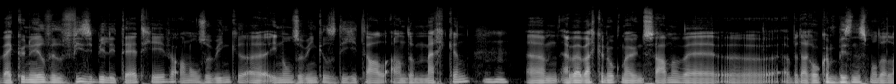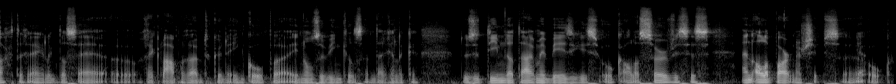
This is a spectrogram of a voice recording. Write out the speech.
Wij kunnen heel veel visibiliteit geven aan onze winkel, eh, in onze winkels digitaal aan de merken. Mhm. Ehm, en wij werken ook met hun samen. Wij eh, hebben daar ook een businessmodel achter, eigenlijk, dat zij eh, reclameruimte kunnen inkopen in onze winkels en dergelijke. Dus het team dat daarmee bezig is, ook alle services en alle partnerships ook.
